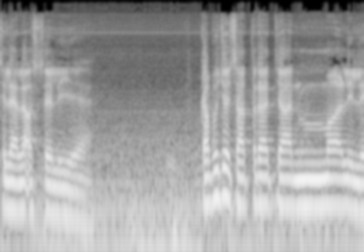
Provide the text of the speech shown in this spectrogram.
ซีแลนด์และออสเตรเลีย กับผู้ช่วยศาสตราจารย์มอริเล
